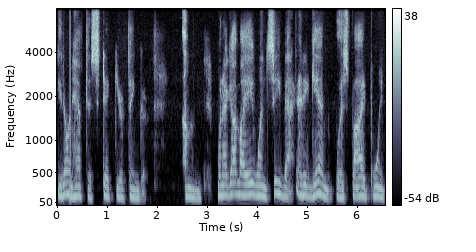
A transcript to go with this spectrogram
You don't have to stick your finger. Um, when I got my A1C back, it again was 5.4,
